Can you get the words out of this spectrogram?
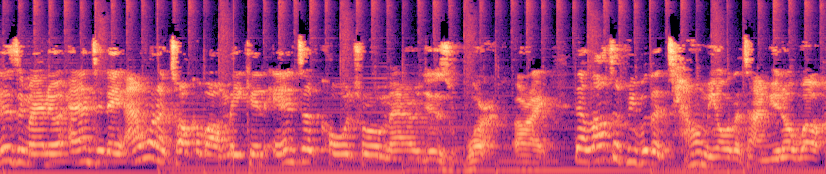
this is Emmanuel, and today I want to talk about making intercultural marriages work. Alright, there are lots of people that tell me all the time, you know, well,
